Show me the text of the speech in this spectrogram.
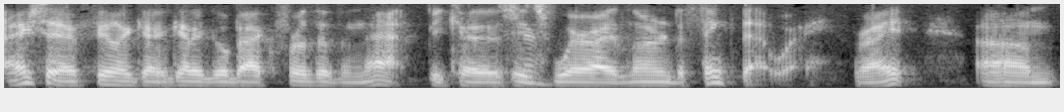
actually, I feel like I got to go back further than that because sure. it's where I learned to think that way, right? Um,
